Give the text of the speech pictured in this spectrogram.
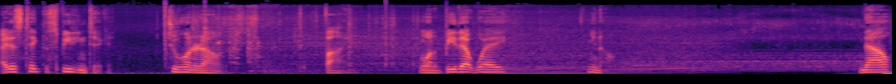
I just take the speeding ticket $200. Fine. You want to be that way? You know. Now,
